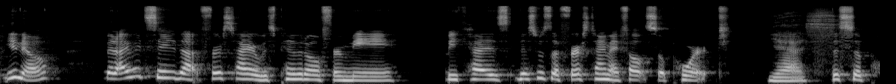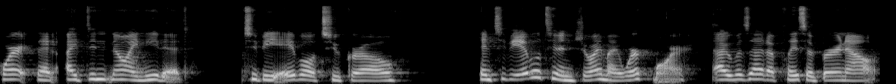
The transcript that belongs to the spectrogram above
you know. But I would say that first hire was pivotal for me because this was the first time I felt support. Yes. The support that I didn't know I needed to be able to grow and to be able to enjoy my work more. I was at a place of burnout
